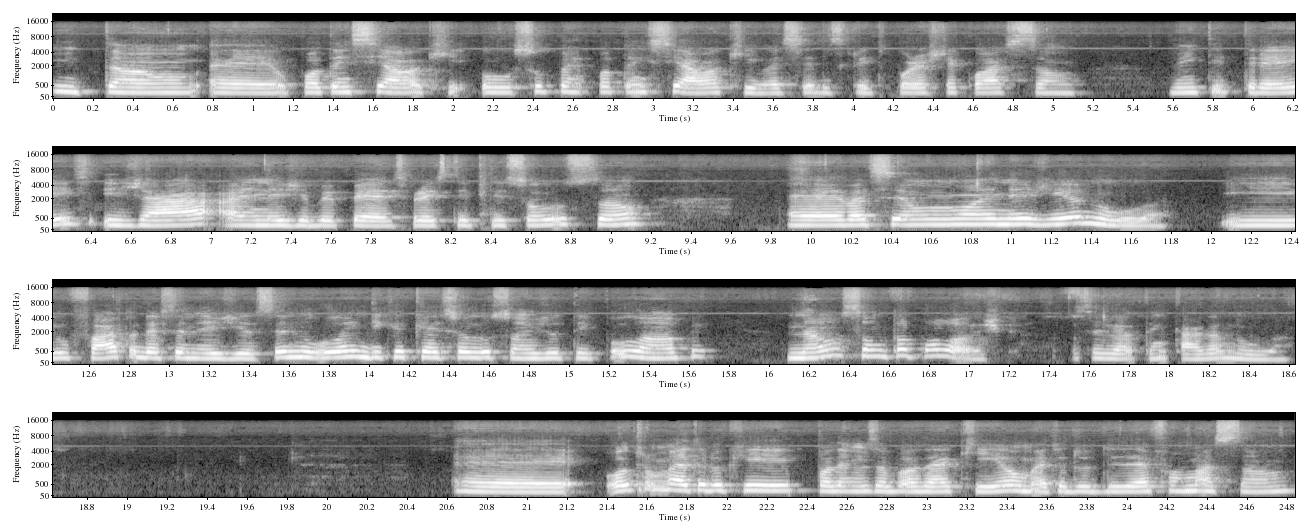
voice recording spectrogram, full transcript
Então, é, o potencial aqui, o superpotencial aqui vai ser descrito por esta equação 23, e já a energia BPS para esse tipo de solução é, vai ser uma energia nula. E o fato dessa energia ser nula indica que as soluções do tipo LAMP não são topológicas, ou seja, ela tem carga nula. É, outro método que podemos abordar aqui é o método de deformação,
